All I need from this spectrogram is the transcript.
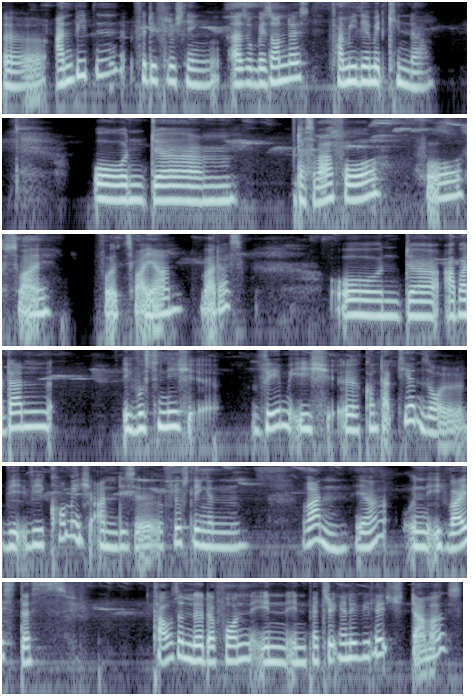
äh, anbieten für die Flüchtlinge, also besonders Familie mit Kindern. Und ähm, das war vor vor zwei vor zwei Jahren war das. Und äh, aber dann ich wusste nicht, wem ich äh, kontaktieren soll. Wie wie komme ich an diese Flüchtlinge ran, ja? Und ich weiß, dass Tausende davon in in Patrick Henry Village damals.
